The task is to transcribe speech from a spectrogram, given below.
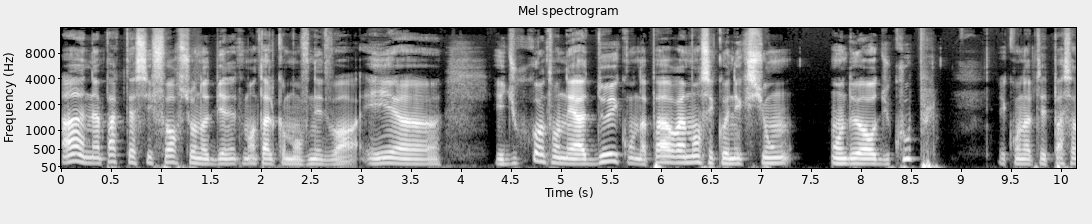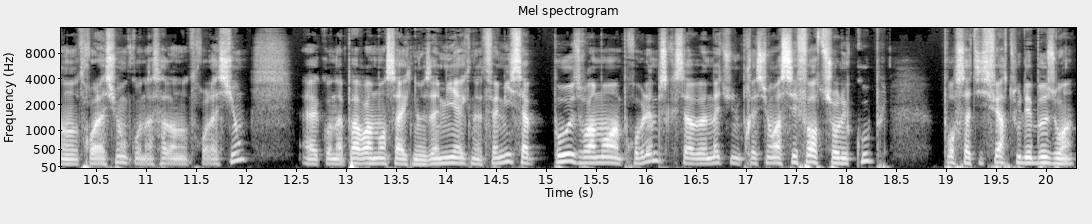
un impact assez fort sur notre bien-être mental, comme on venait de voir. Et, et du coup, quand on est à deux et qu'on n'a pas vraiment ces connexions en dehors du couple, et qu'on n'a peut-être pas ça dans notre relation, qu'on a ça dans notre relation, euh, qu'on n'a pas vraiment ça avec nos amis, avec notre famille, ça pose vraiment un problème parce que ça va mettre une pression assez forte sur le couple pour satisfaire tous les besoins.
